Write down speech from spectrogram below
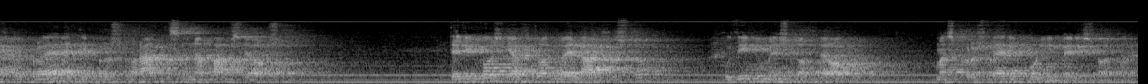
αυτοπροαίρετη προσφορά της αναπαύσεώς του. Τελικώς γι' αυτό το ελάχιστο που δίνουμε στο Θεό μας προσφέρει πολύ περισσότερα.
